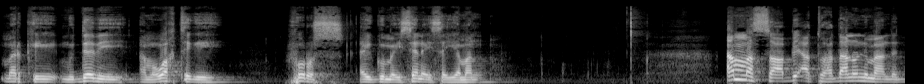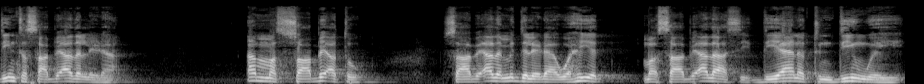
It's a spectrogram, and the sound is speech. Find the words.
markii muddadii ama wakhtigii furus ay gumaysanaysa yaman. Ama asaabiatu haddaan u nimaadno diinta saabiada la yidhaah ama asaabiatu saabiada midda la yidhaha wahiya saabiadaasi diyaanatun diin weeye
